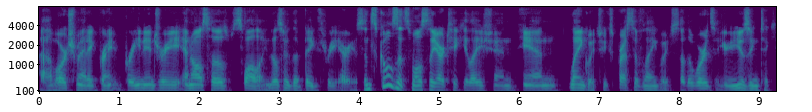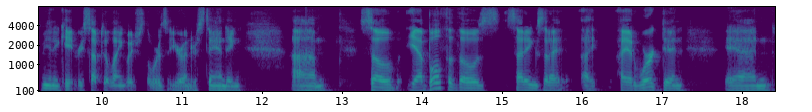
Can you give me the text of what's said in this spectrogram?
um, or traumatic brain, brain injury, and also swallowing. Those are the big three areas. In schools, it's mostly articulation and language, expressive language. So the words that you're using to communicate, receptive language, the words that you're understanding. Um, so yeah, both of those settings that I, I, I had worked in, and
